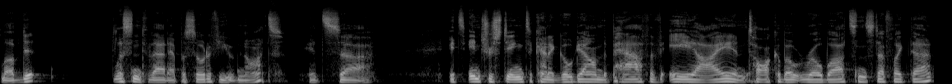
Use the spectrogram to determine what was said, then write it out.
loved it listen to that episode if you have not. It's uh, it's interesting to kind of go down the path of AI and talk about robots and stuff like that.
